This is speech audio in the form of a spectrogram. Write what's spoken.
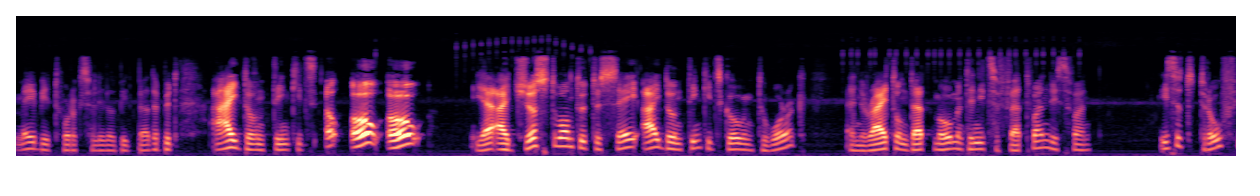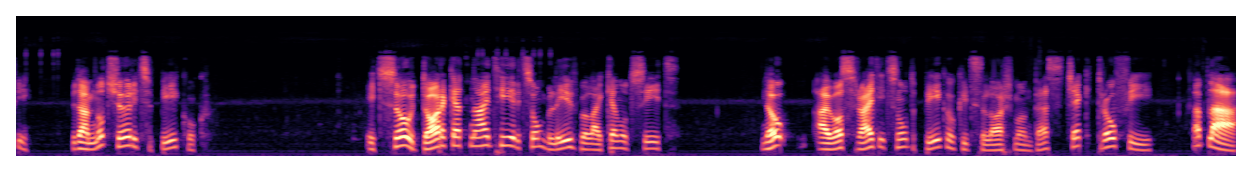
maybe it works a little bit better, but I don't think it's. Oh, oh, oh! Yeah, I just wanted to say I don't think it's going to work. And right on that moment, and it's a fat one, this one. Is it a trophy? But I'm not sure it's a peacock. It's so dark at night here, it's unbelievable, I cannot see it. No, I was right, it's not a peacock, it's the largemouth bass. Check, trophy. Hopla!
